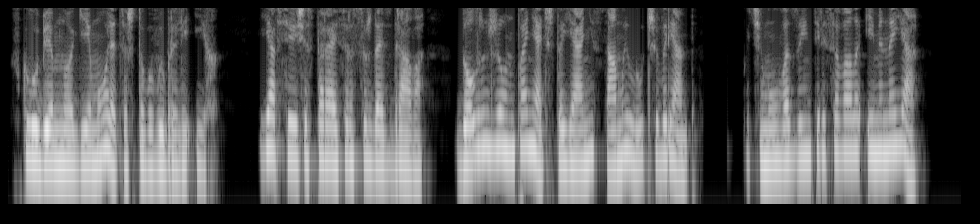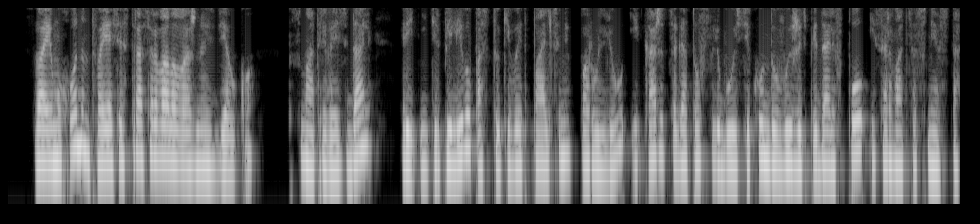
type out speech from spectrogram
В клубе многие молятся, чтобы выбрали их. Я все еще стараюсь рассуждать здраво. Должен же он понять, что я не самый лучший вариант. Почему вас заинтересовала именно я? Своим уходом твоя сестра сорвала важную сделку. Всматриваясь вдаль, Рит нетерпеливо постукивает пальцами по рулю и кажется готов в любую секунду выжать педаль в пол и сорваться с места.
